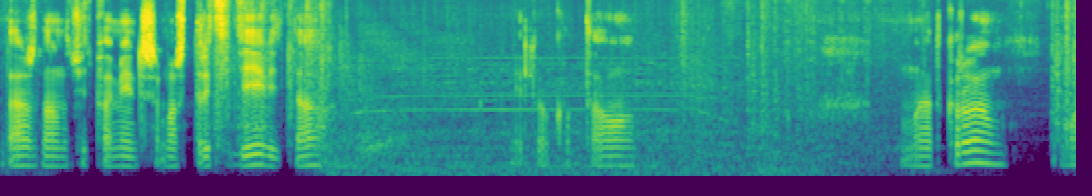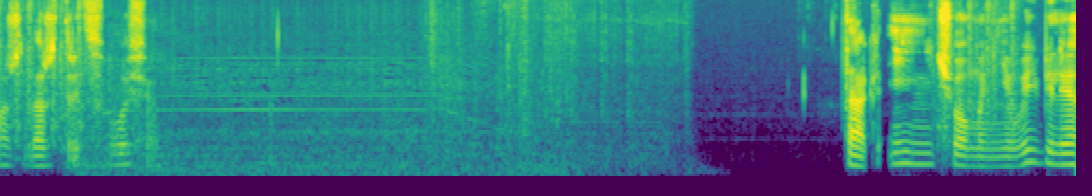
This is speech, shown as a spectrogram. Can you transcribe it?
Даже, наверное, чуть поменьше, может 39, да? Или около того. Мы откроем. Может даже 38. Так, и ничего мы не выбили.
